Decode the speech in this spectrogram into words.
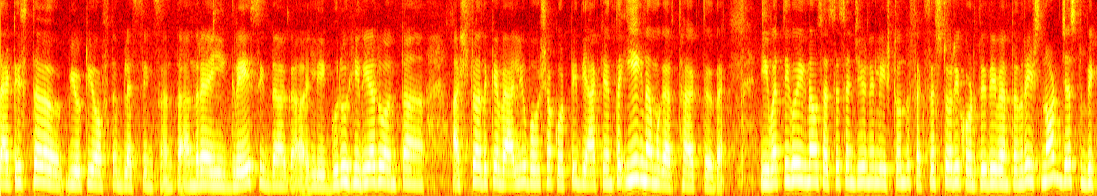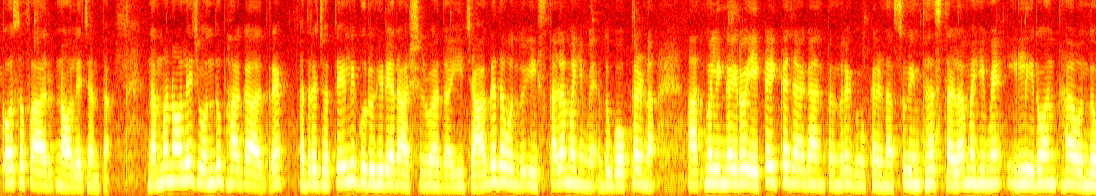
That is the beauty of the blessings ಅಂತ. ಅಂದರೆ ಈ ಗ್ರೇಸ್ ಇದ್ದಾಗ, ಇಲ್ಲಿ ಗುರು ಹಿರಿಯರು ಅಂತ ಅಷ್ಟು ಅದಕ್ಕೆ ವ್ಯಾಲ್ಯೂ ಬಹುಶಃ ಕೊಟ್ಟಿದ್ದು ಯಾಕೆ ಅಂತ ಈಗ ನಮಗೆ ಅರ್ಥ ಆಗ್ತದೆ. ಇವತ್ತಿಗೂ ಈಗ ನಾವು ಸಸ್ಯ ಸಂಜೀವನಿಯಲ್ಲಿ ಇಷ್ಟೊಂದು ಸಕ್ಸಸ್ ಸ್ಟೋರಿ ಕೊಡ್ತಿದ್ದೀವಿ ಅಂತಂದರೆ it's not just because of our knowledge ಅಂತ. ನಮ್ಮ ನಾಲೆಜ್ ಒಂದು ಭಾಗ ಆದರೆ ಅದರ ಜೊತೆಯಲ್ಲಿ ಗುರು ಹಿರಿಯರ ಆಶೀರ್ವಾದ, ಈ ಜಾಗದ ಒಂದು, ಈ ಸ್ಥಳ ಮಹಿಮೆ, ಅದು ಗೋಕರ್ಣ. ಆತ್ಮಲಿಂಗ ಇರೋ ಏಕೈಕ ಜಾಗ ಅಂತಂದರೆ ಗೋಕರ್ಣ. ಸೊ ಇಂತಹ ಸ್ಥಳ ಮಹಿಮೆ ಇಲ್ಲಿರುವಂತಹ ಒಂದು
